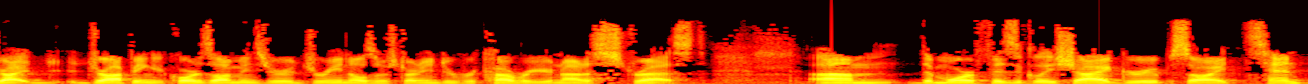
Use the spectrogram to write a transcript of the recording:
Dro- dropping your cortisol means your adrenals are starting to recover. You're not as stressed. Um, the more physically shy group saw a 10%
